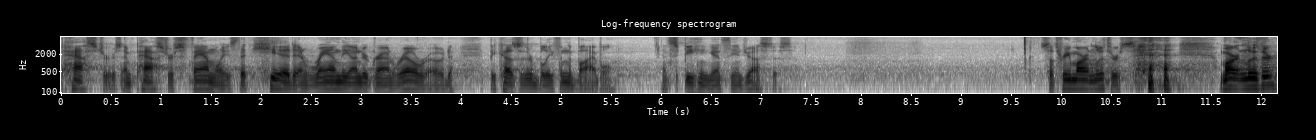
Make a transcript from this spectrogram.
pastors and pastors' families that hid and ran the Underground Railroad because of their belief in the Bible and speaking against the injustice. So, three Martin Luthers Martin Luther,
